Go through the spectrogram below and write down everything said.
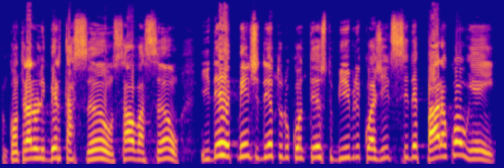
encontraram libertação, salvação, e de repente, dentro do contexto bíblico, a gente se depara com alguém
